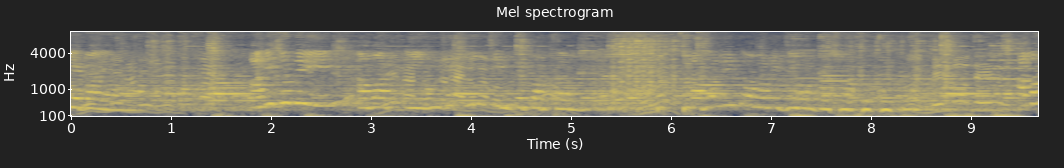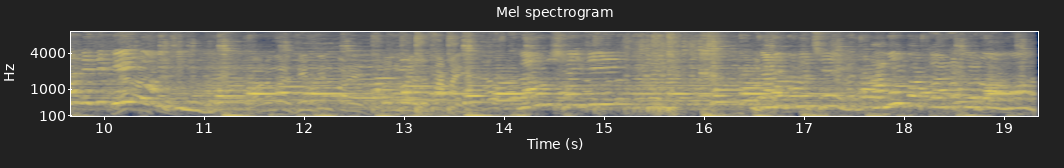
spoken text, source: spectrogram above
কে আমি যদি আমার এই নিজেকে চিনতে পারতাম তাহলেই তো আমার জীবনটা সার্থক হতো। আমার নিজেকেই তো আমি চিনি। রাহুল সাইজি গানে বলেছে আমি বাবার কে আমার।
